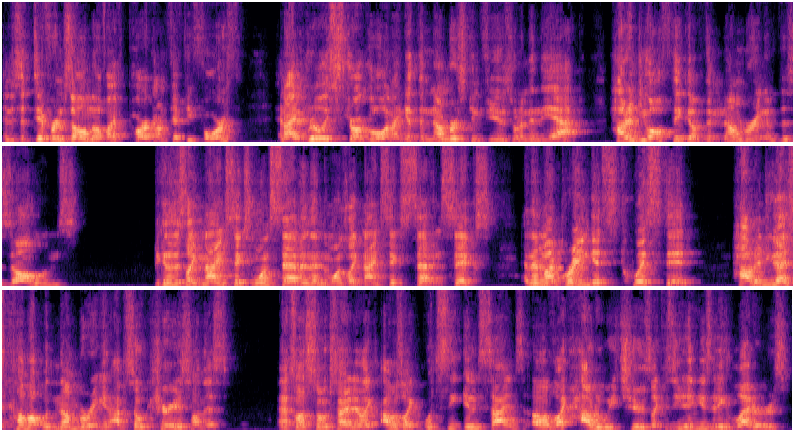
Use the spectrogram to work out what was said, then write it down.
and it's a different zone though if I park on 54th, and I really struggle and I get the numbers confused when I'm in the app. How did you all think of the numbering of the zones? Because it's like 9617, then the one's like 9676, and then mm-hmm. my brain gets twisted how did you guys come up with numbering it? I'm so curious on this. And that's why I was so excited. Like, I was like, what's the insides of like, how do we choose? Like, because you didn't use any letters.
